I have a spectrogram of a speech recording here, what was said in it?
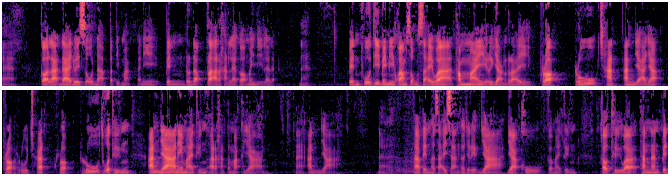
นะก็ละได้ด้วยโสดาปฏิมักอันนี้เป็นระดับพระอรหันต์แล้วก็ไม่มีแล้วแหละนะเป็นผู้ที่ไม่มีความสงสัยว่าทำไมหรืออย่างไร เพราะรู้ชัดอัญญายะ เพราะรู้ชัด เพราะรู้ทั่วถึงอัญญานี่หมายถึงอรหัตตมัคคยานนะอัญญานะถ้าเป็นภาษาอีสานเขาจะเรียกยายาครูก็หมายถึง เขาถือว่าท่านนั้นเป็น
